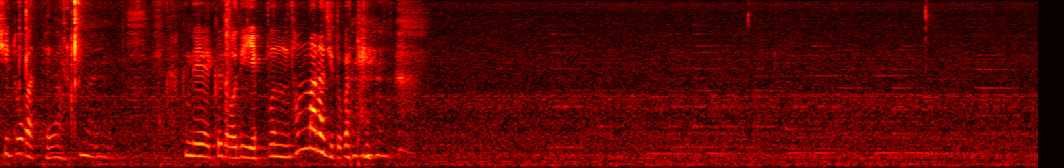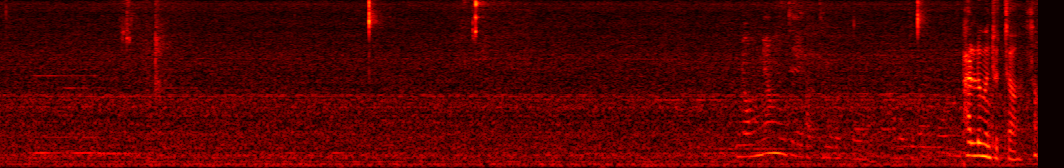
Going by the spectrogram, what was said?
지도 같아요. 근데 그 어디 예쁜 섬나라 지도 같아. 영양제 같은 것도 바르면 좋죠. 서-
